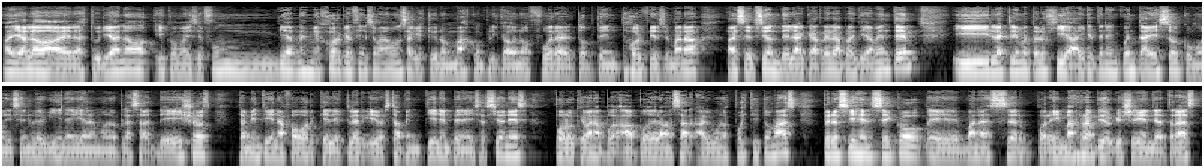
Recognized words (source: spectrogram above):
Ahí hablaba el asturiano y como dice, fue un viernes mejor que el fin de semana Monza, que estuvieron más complicados, ¿no? Fuera del top 10 todo el fin de semana, a excepción de la carrera prácticamente. Y la climatología, hay que tener en cuenta eso, como dice, no le viene bien al monoplaza de ellos. También tienen a favor que Leclerc y Verstappen tienen penalizaciones, por lo que van a, poder avanzar algunos puestitos más. Pero si es en seco, eh, van a ser por ahí más rápido que lleguen de atrás.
